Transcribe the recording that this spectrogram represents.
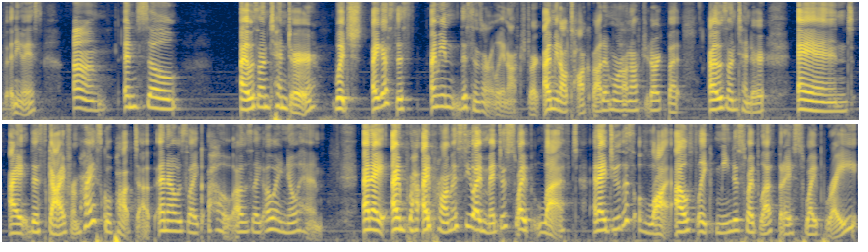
But anyways, um, and so I was on Tinder, which I guess this, I mean, this isn't really an After Dark. I mean, I'll talk about it more on After Dark, but I was on Tinder and I, this guy from high school popped up and I was like, oh, I was like, oh, I know him. And I, I, I promise you, I meant to swipe left. And I do this a lot. I'll like mean to swipe left, but I swipe right.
